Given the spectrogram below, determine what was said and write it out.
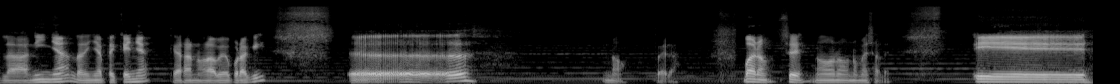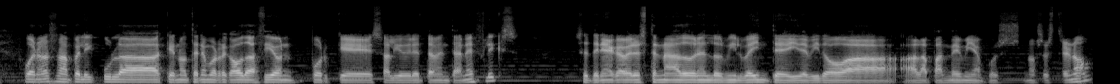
la niña, la niña pequeña, que ahora no la veo por aquí. Eh... No, espera. Bueno, sí, no, no, no me sale. Y bueno, es una película que no tenemos recaudación porque salió directamente a Netflix. Se tenía que haber estrenado en el 2020 y debido a, la pandemia, pues no se estrenó.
